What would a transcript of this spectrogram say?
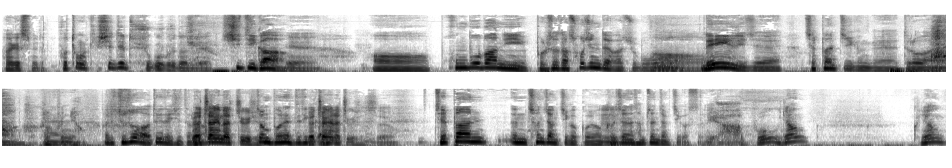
알겠습니다. 보통 이렇게 CD도 주고 그러던데. CD가 예. 어, 홍보반이 벌써 다 소진돼가지고 어. 내일 이제 재판 찍은 게 들어와요. 그렇군요. 네. 주소가 어떻게 되시더라고요? 몇 장이나 찍으셨어요? 좀 보내드릴까요? 몇 장이나 찍으셨어요? 재판은 천장 찍었고요. 음. 그 전에 삼천 장 찍었어요. 이야, 뭐 그냥 그냥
